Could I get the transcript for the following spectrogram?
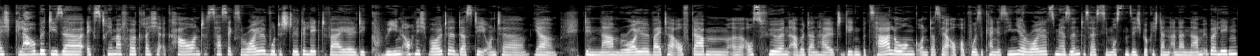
Ich glaube, dieser extrem erfolgreiche Account Sussex Royal wurde stillgelegt, weil die Queen auch nicht wollte, dass die unter ja dem Namen Royal weiter Aufgaben äh, ausführen, aber dann halt gegen Bezahlung und das ja auch, obwohl sie keine Senior Royals mehr sind. Das heißt, sie mussten sich wirklich dann einen anderen Namen überlegen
